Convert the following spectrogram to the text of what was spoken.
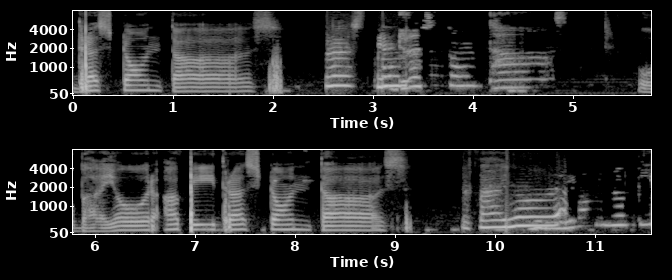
द्रष्टोन्तास् द्रष्टोन्तास् उभयोरपि द्रष्टोन्तास् उभयोरपि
